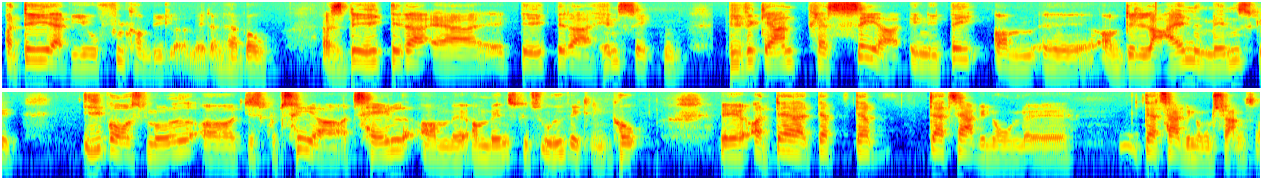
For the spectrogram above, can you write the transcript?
Og det er vi jo fuldkommen ligeglade med i den her bog. Altså det er ikke det, der er, det er, ikke det, der er hensigten. Vi vil gerne placere en idé om, øh, om det lejende menneske i vores måde at diskutere og tale om, øh, om menneskets udvikling på. Øh, og der, der, der, der, tager vi nogle, øh, der tager vi nogle chancer.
